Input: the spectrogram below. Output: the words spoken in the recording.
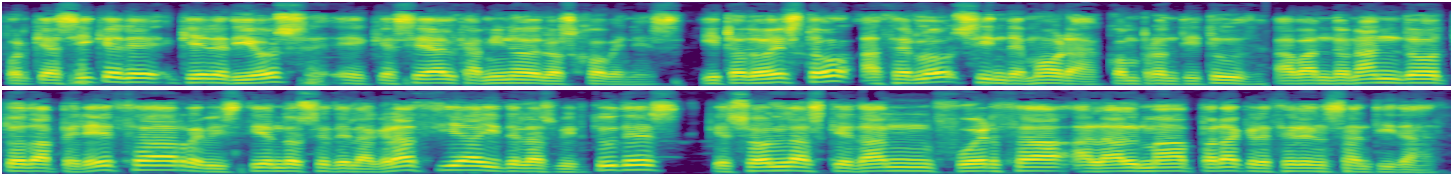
porque así quiere, Dios eh, que sea el camino de los jóvenes. Y todo esto, hacerlo sin demora, con prontitud, abandonando toda pereza, revistiéndose de la gracia y de las virtudes que son las que dan fuerza al alma para crecer en santidad.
